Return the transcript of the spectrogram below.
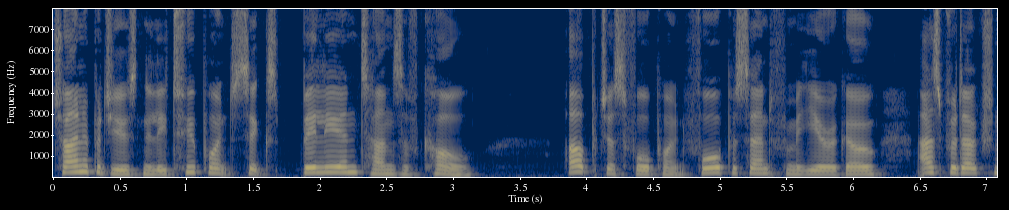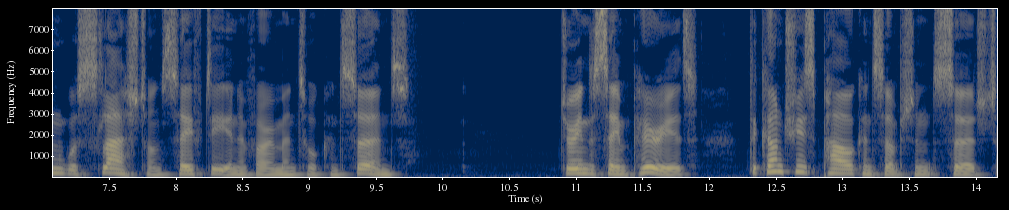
China produced nearly 2.6 billion tons of coal, up just 4.4% from a year ago, as production was slashed on safety and environmental concerns. During the same period, the country's power consumption surged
